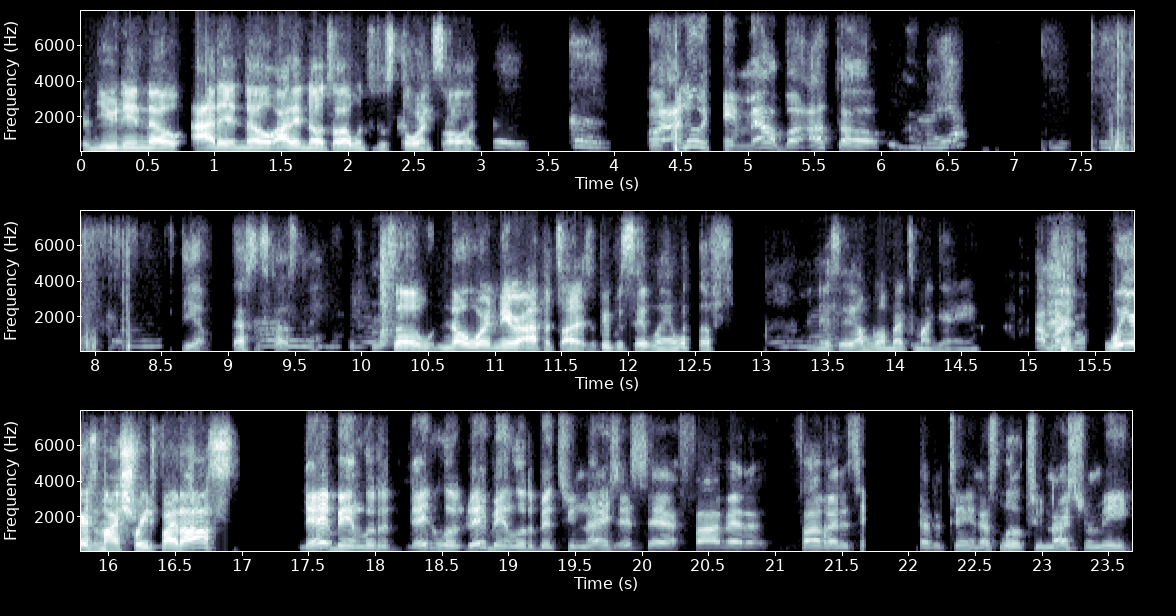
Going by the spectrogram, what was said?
If you didn't know, I didn't know. I didn't know until I went to the store and saw it. Oh, I know it came out, but I thought Yeah, that's disgusting. So nowhere near appetizer. People say, "Man, what the?" F-? And they say, "I'm going back to my game." I'm not going. Where's my Street fight Fighters? They're being a little. They look. They being a little bit too nice. They said five out of five out of ten out of ten. That's a little too nice for me.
